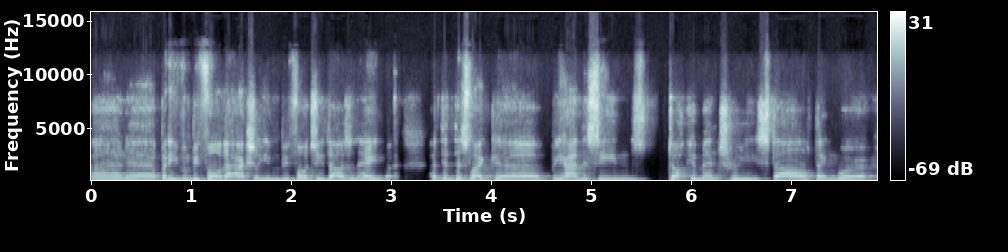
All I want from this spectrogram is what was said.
And uh, but even before that, actually, even before 2008, I did this like uh, behind the scenes documentary style thing where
